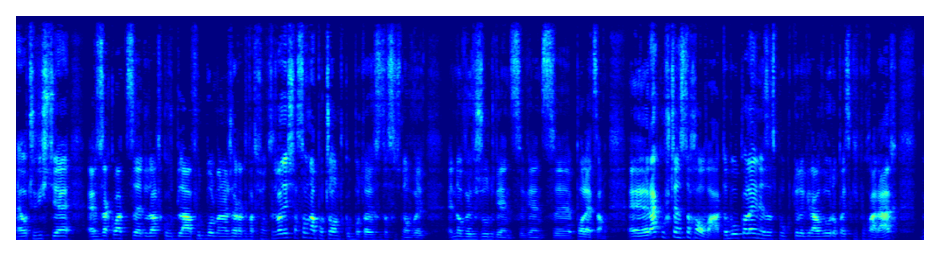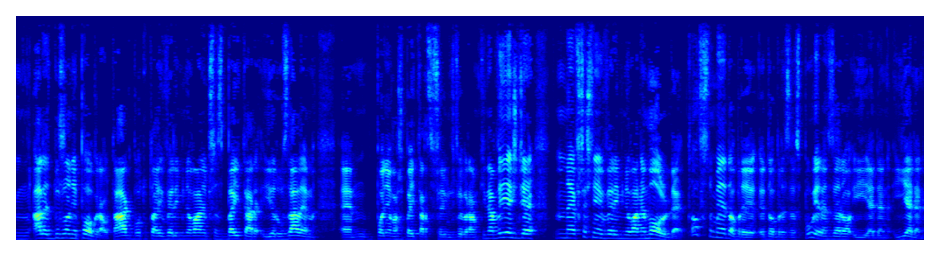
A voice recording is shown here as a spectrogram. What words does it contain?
E, Oczywiście e, w zakładce dodatków dla Football Managera 2020 są na początku, bo to jest dosyć nowy, nowy wrzut, więc, więc e, polecam. Raków Częstochowa to był kolejny zespół, który grał w europejskich pucharach, mm, ale dużo nie pograł, tak? Bo tutaj wyeliminowany przez Bejtar Jeruzalem, em, ponieważ Bejtar strzelił dwie bramki na wyjeździe, mm, wcześniej wyeliminowany Molde. To w sumie dobry, dobry zespół, 1-0 i 1-1.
